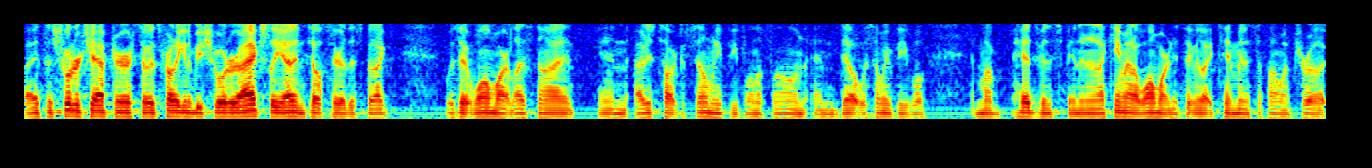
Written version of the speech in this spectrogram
Uh, it's a shorter chapter, so it's probably going to be shorter. I actually I didn't tell Sarah this, but I was at Walmart last night, and I just talked to so many people on the phone and dealt with so many people, and my head's been spinning. And I came out of Walmart, and it took me like 10 minutes to find my truck.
